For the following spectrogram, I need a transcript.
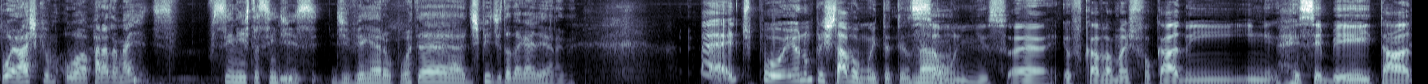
Pô, eu acho que a parada mais sinistra, assim, de, de ver em aeroporto é a despedida da galera, né? É, tipo, eu não prestava muita atenção Não. nisso. É, eu ficava mais focado em, em receber e tá,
